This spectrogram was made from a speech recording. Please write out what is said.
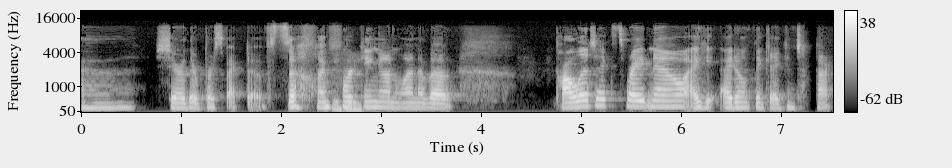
uh, share their perspectives so i'm mm-hmm. working on one about politics right now. I i don't think i can talk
